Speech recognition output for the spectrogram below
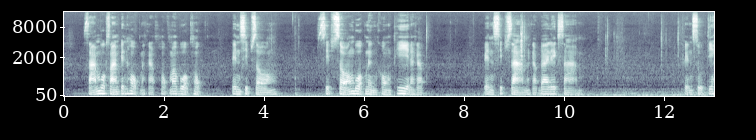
3บวก3เป็น 6 นะครับ 6 มาบวก 6 เป็น 12 12 บวก 1 คงที่นะครับ เป็น 13 นะครับ ได้เลข 3 เป็นสูตรที่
